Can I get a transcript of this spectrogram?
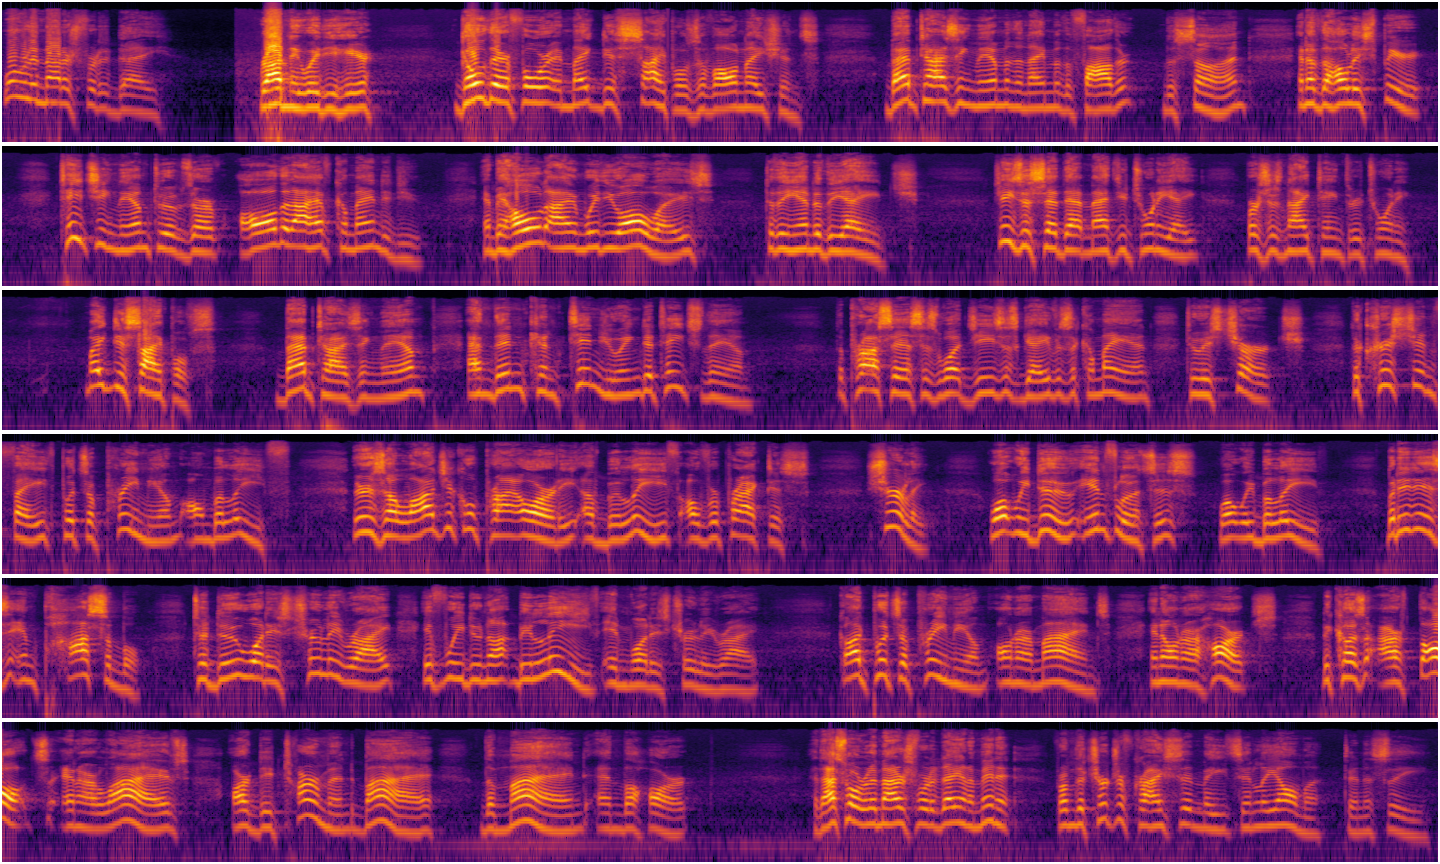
What really matters for today? Rodney with you here. Go therefore and make disciples of all nations, baptizing them in the name of the Father, the Son, and of the Holy Spirit, teaching them to observe all that I have commanded you. And behold, I am with you always to the end of the age. Jesus said that Matthew 28, verses 19 through 20. Make disciples, baptizing them, and then continuing to teach them. The process is what Jesus gave as a command to His church. The Christian faith puts a premium on belief. There is a logical priority of belief over practice. Surely, what we do influences what we believe, but it is impossible to do what is truly right if we do not believe in what is truly right. God puts a premium on our minds and on our hearts because our thoughts and our lives are determined by the mind and the heart. And that's what really matters for today in a minute from the Church of Christ that meets in Leoma, Tennessee.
